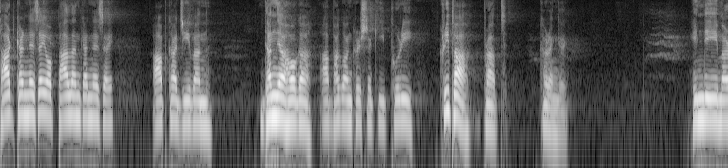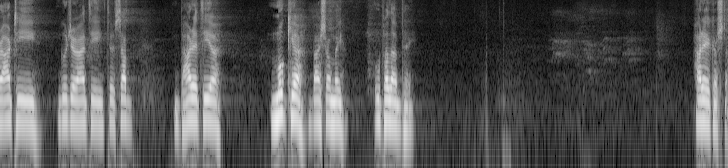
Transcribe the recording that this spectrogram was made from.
पाठ करने से और पालन करने से आपका जीवन धन्य होगा। आप भगवान कृष्ण की पूरी कृपा प्राप्त करेंगे हिंदी मराठी गुजराती तो सब भारतीय मुख्य भाषाओं में उपलब्ध है हरे कृष्ण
